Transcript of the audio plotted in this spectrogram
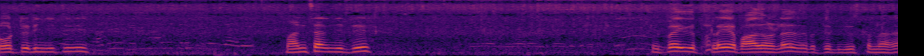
ரோட்டு இடிஞ்சிட்டு மண் சரிஞ்சிட்டு. இப்போ இது பழைய பாதை உண்டு இதை பற்றி யூஸ் பண்ணாங்க.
